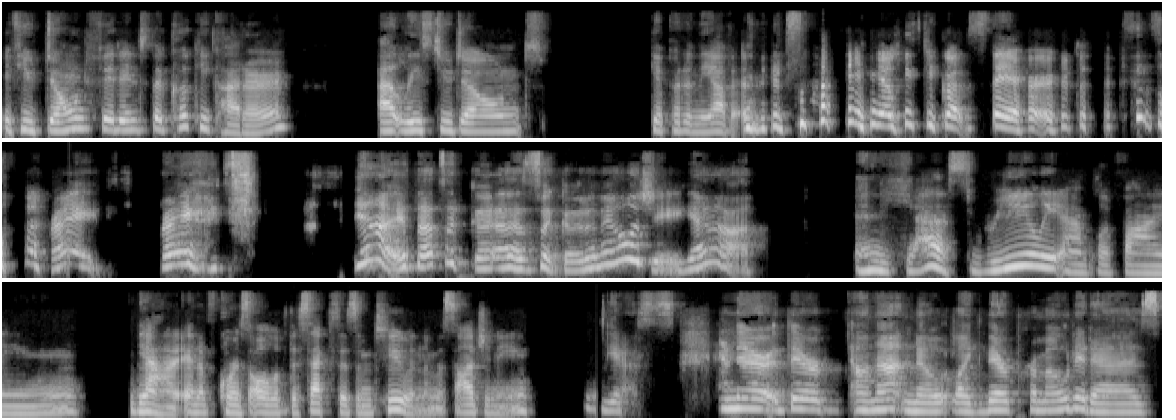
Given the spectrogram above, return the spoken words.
if you don't fit into the cookie cutter, at least you don't get put in the oven. It's like, at least you got spared. right. Right. Yeah, that's a good that's a good analogy. Yeah. And yes, really amplifying. Yeah, and of course all of the sexism too and the misogyny. Yes. And they're they're on that note like they're promoted as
